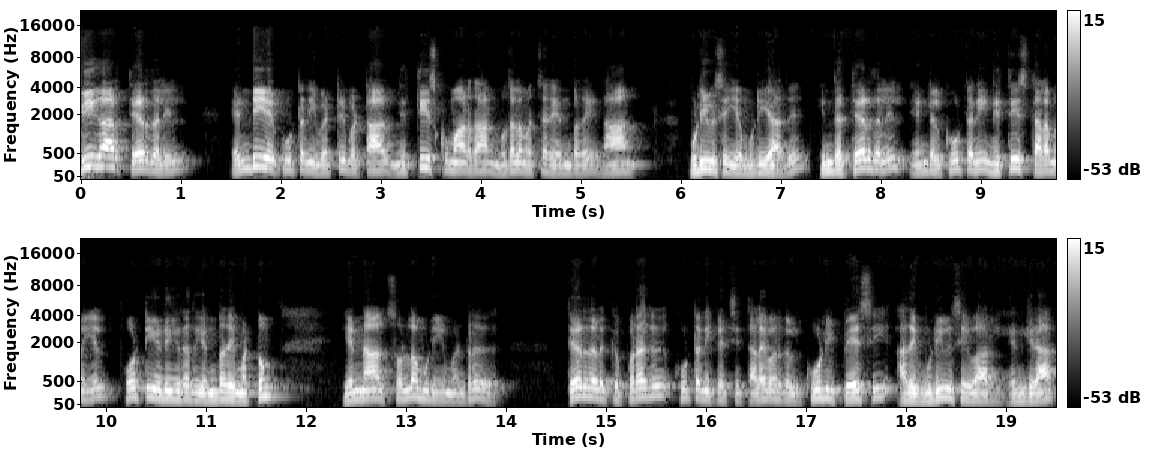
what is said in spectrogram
பீகார் தேர்தலில் என்டிஏ கூட்டணி வெற்றி பெற்றால் நிதிஷ்குமார் தான் முதலமைச்சர் என்பதை நான் முடிவு செய்ய முடியாது. இந்த தேர்தலில் எங்கள் கூட்டணி நிதிஷ் தலைமையில் போட்டியிடுகிறது என்பதை மட்டும் என்னால் சொல்ல முடியும் என்று தேர்தலுக்கு பிறகு கூட்டணி கட்சி தலைவர்கள் கூடி பேசி அதை முடிவு செய்வார்கள் என்கிறார்.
